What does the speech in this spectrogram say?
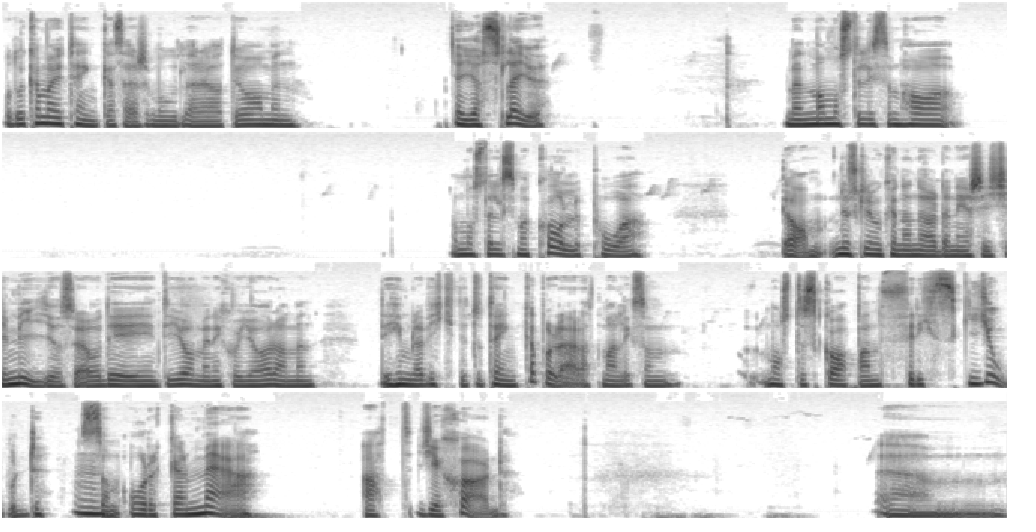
Och då kan man ju tänka så här som odlare att ja, men jag gödslar ju. Men man måste liksom ha man måste liksom ha koll på, ja, nu skulle man kunna nörda ner sig i kemi och så, och det är inte jag människa att göra, men det är himla viktigt att tänka på det där, att man liksom måste skapa en frisk jord Mm. som orkar med att ge skörd. Ehm,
